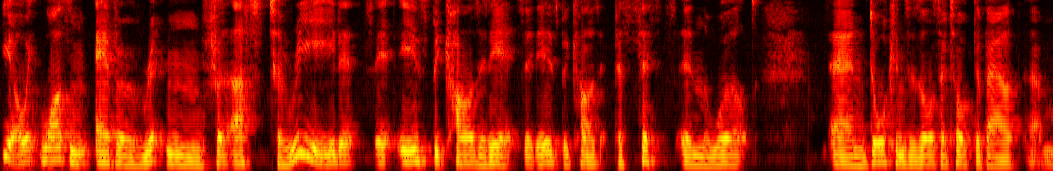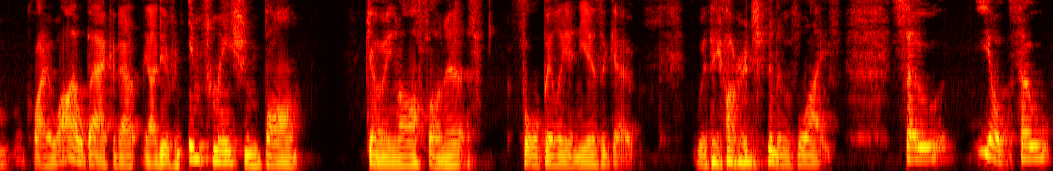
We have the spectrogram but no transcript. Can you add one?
you know, it wasn't ever written for us to read. It's it is because it is. It is because it persists in the world. And Dawkins has also talked about um, quite a while back about the idea of an information bomb going off on Earth four billion years ago with the origin of life. So, you know, so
